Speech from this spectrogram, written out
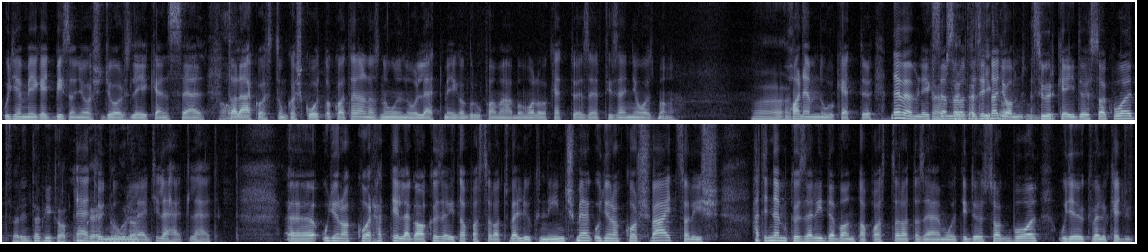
ugye még egy bizonyos George lakens oh. találkoztunk a skótokkal, talán az 0-0 lett még a grupamában valahol 2018-ban. Hát. Ha nem 0-2. Nem emlékszem, nem, mert ott ez egy nagyon szürke időszak volt. Szerintem kikaptunk Lehet, hogy 0-1, lehet, lehet. Ugyanakkor hát tényleg a közeli tapasztalat velük nincs meg, ugyanakkor Svájccal is, hát egy nem közeli, de van tapasztalat az elmúlt időszakból. Ugye ők velük egy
